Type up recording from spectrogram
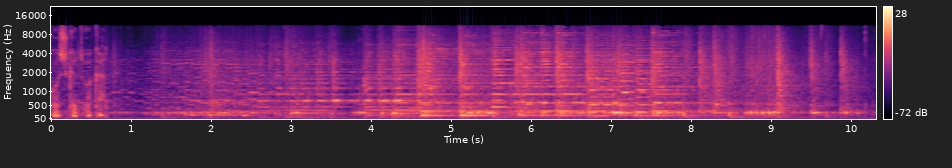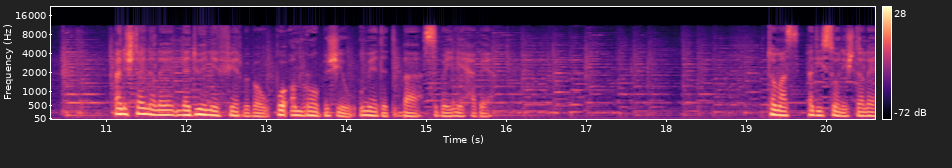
کۆچکردووەکان. ئەنیشتاین ئەڵێ لە دوێنێ فێر ببە و بۆ ئەمڕۆ بژی و ئومێدت بە سبەینێ هەبێ. تۆماس ئەدیسۆنیش دەڵێ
